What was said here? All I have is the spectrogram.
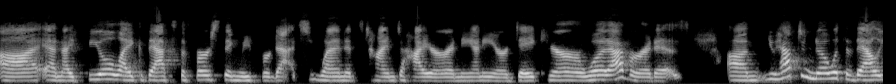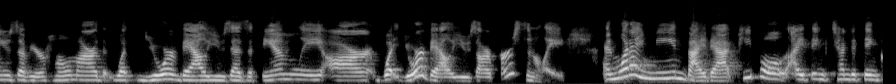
Uh, and I feel like that's the first thing we forget when it's time to hire a nanny or daycare or whatever it is. Um, you have to know what the values of your home are, what your values as a family are, what your values are personally. And what I mean by that, people I think tend to think,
